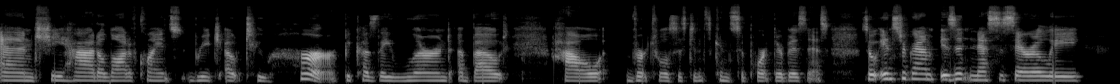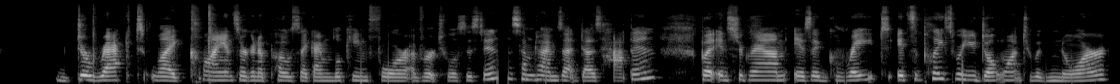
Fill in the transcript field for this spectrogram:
and she had a lot of clients reach out to her because they learned about how virtual assistants can support their business. So Instagram isn't necessarily direct like clients are going to post like I'm looking for a virtual assistant. Sometimes that does happen, but Instagram is a great it's a place where you don't want to ignore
